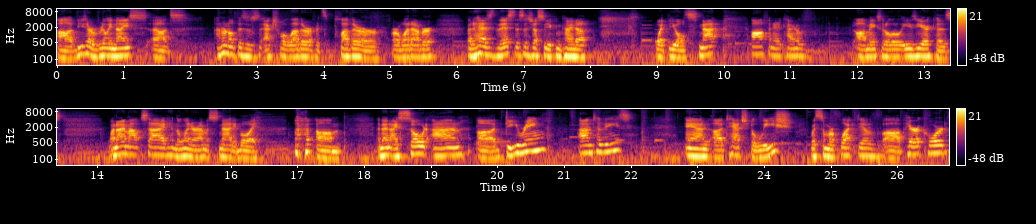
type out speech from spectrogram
Uh, these are really nice. Uh, I don't know if this is actual leather, or if it's pleather or, or whatever, but it has this. This is just so you can kind of wipe the old snot off and it kind of uh, makes it a little easier because when I'm outside in the winter, I'm a snotty boy. um, and then I sewed on a D-ring onto these and attached a leash with some reflective uh, paracord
